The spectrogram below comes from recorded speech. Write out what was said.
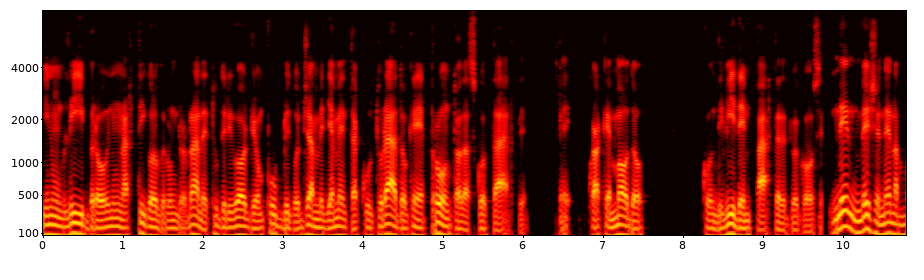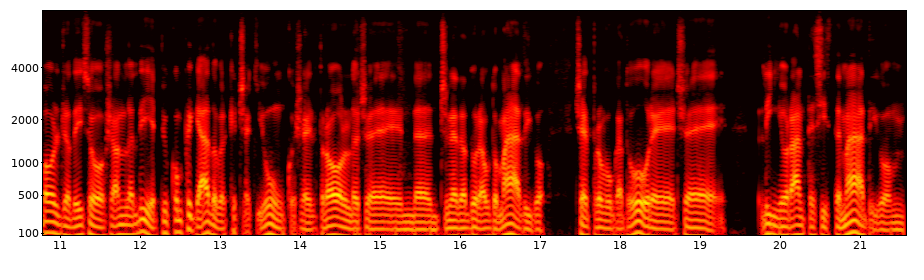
in un libro o in un articolo per un giornale tu ti rivolgi a un pubblico già mediamente acculturato che è pronto ad ascoltarti e in qualche modo condivide in parte le tue cose. invece nella bolgia dei social lì è più complicato perché c'è chiunque, c'è il troll, c'è il generatore automatico, c'è il provocatore, c'è l'ignorante sistematico, mm,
